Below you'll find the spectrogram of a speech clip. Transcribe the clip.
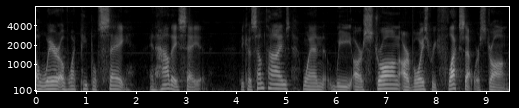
aware of what people say and how they say it. Because sometimes when we are strong, our voice reflects that we're strong.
